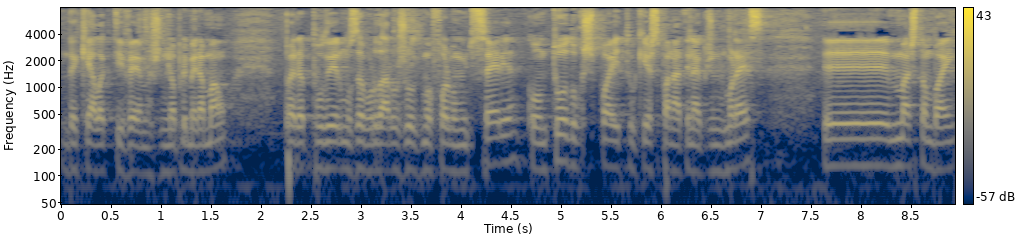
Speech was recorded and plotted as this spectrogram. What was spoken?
daquela que tivemos na primeira mão para podermos abordar o jogo de uma forma muito séria, com todo o respeito que este Panathinaikos nos merece, eh, mas também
